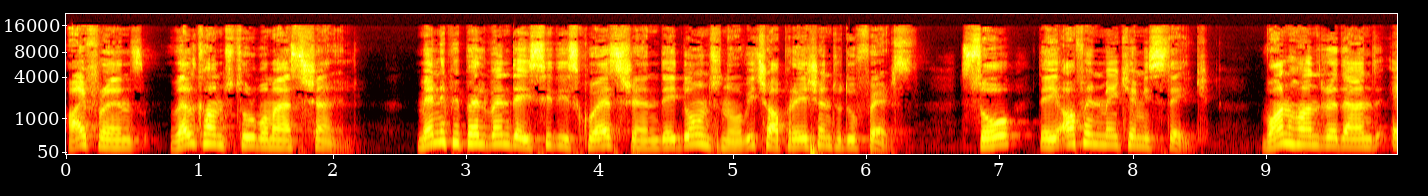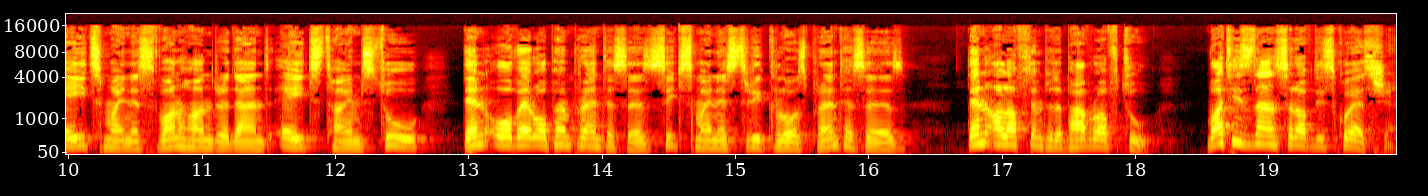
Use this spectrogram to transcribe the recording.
Hi friends, welcome to TurboMaths channel. Many people when they see this question, they don't know which operation to do first. So, they often make a mistake. 108 minus 108 times 2, then over open parentheses, 6 minus 3 close parentheses, then all of them to the power of 2. What is the answer of this question?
